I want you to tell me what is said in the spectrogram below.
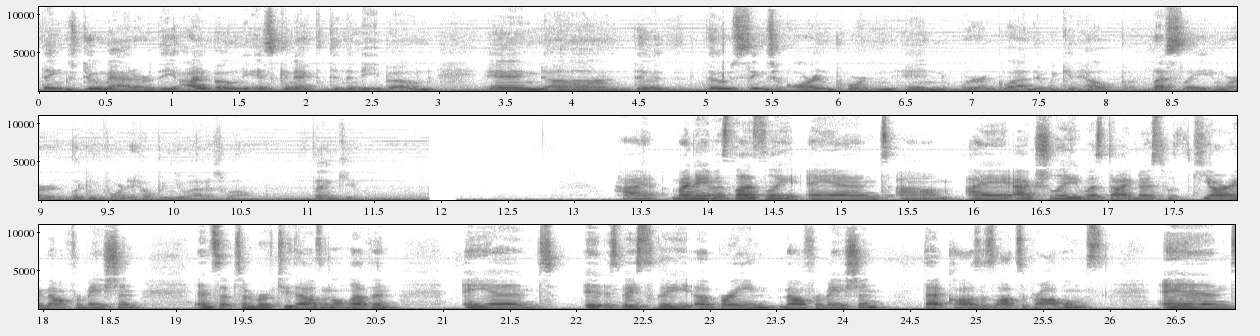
things do matter. The eye bone is connected to the knee bone, and uh, the, those things are important, and we're glad that we can help Leslie, and we're looking forward to helping you out as well. Thank you. Hi, my name is Leslie, and um, I actually was diagnosed with Chiari malformation in September of 2011, and it is basically a brain malformation that causes lots of problems. And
